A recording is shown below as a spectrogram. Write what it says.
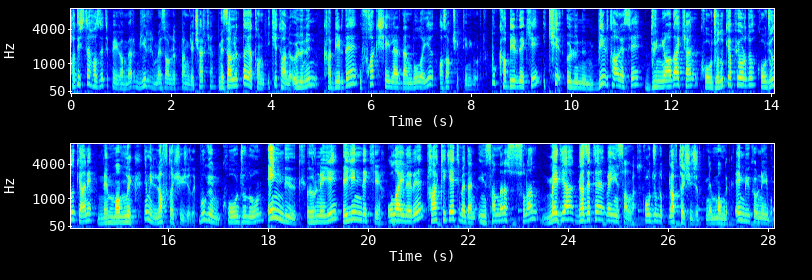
Hadiste Hazreti Peygamber bir mezarlıktan geçerken mezarlıkta yatan iki tane ölünün kabirde ufak şeylerden dolayı azap çektiğini gördü. Bu kabirdeki iki ölünün bir tanesi dünyadayken kovuculuk yapıyordu. Kovuculuk yani nemmamlık değil mi? Laf taşıyıcılık. Bugün kovuculuğun en büyük örneği elindeki olayları tahkik etmeden insanlara sunan medya, gazete ve insanlar. Kovuculuk, laf taşıyıcılık, nemmamlık. En büyük örneği bu.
